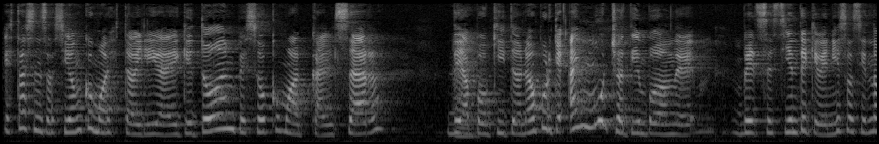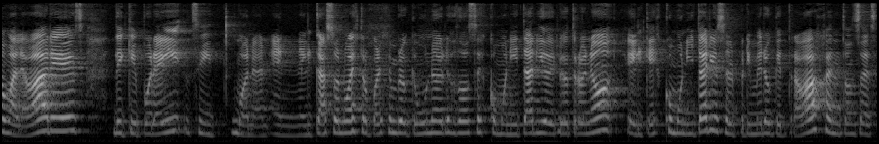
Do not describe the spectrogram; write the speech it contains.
esta sensación como de estabilidad, de que todo empezó como a calzar de Mm. a poquito, ¿no? Porque hay mucho tiempo donde se siente que venís haciendo malabares, de que por ahí, sí, bueno, en- en el caso nuestro, por ejemplo, que uno de los dos es comunitario y el otro no, el que es comunitario es el primero que trabaja, entonces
